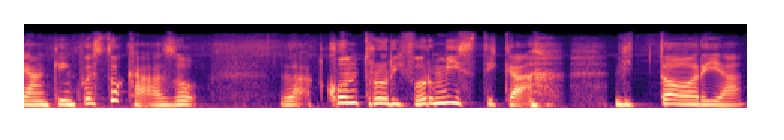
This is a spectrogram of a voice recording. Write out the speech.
E anche in questo caso la controriformistica vittoria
